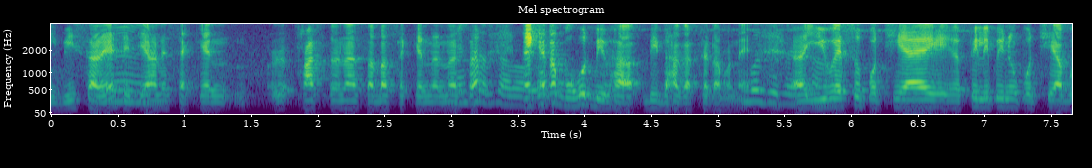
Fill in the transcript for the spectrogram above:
নিবিচাৰে তেতিয়াহ'লে ছেকেণ্ড ফাৰ্ষ্ট ৰানাৰ্ছ বা ছেকেণ্ড ৰানাৰ্ছ তেখেতৰ বহুত বিভাগ বিভাগ আছে তাৰমানে। ইউ এছো পঠিয়াই ফিলিপিনো পঠিয়াব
